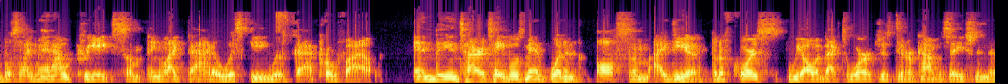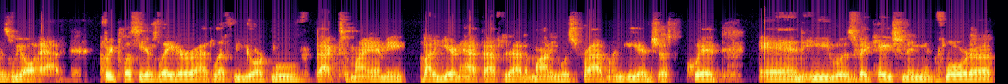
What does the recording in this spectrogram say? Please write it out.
was like, man, I would create something like that, a whiskey with that profile. And the entire table was, man, what an awesome idea. But of course, we all went back to work, just dinner conversation as we all had. Three plus years later, I'd left New York, moved back to Miami. About a year and a half after that, Amani was traveling. He had just quit and he was vacationing in Florida.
